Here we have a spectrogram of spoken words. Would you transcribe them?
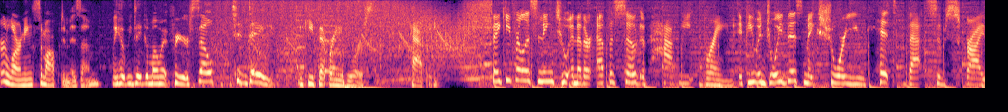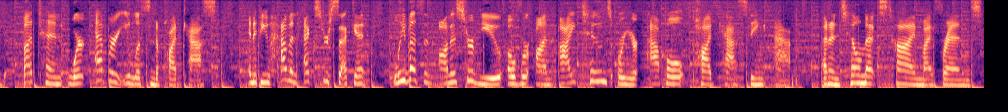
or learning some optimism, we hope you take a moment for yourself today and keep that brain of yours happy. Thank you for listening to another episode of Happy Brain. If you enjoyed this, make sure you hit that subscribe button wherever you listen to podcasts. And if you have an extra second, leave us an honest review over on iTunes or your Apple podcasting app. And until next time, my friends,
